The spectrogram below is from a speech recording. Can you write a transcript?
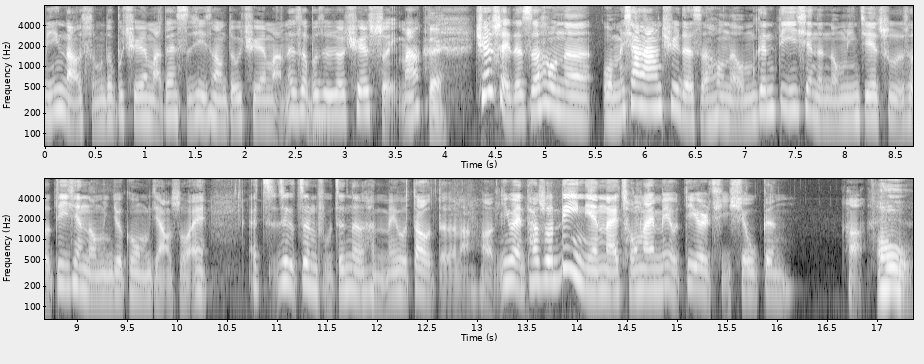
民进党什么都不缺嘛，但实际上都缺嘛。那时候不是说缺水吗？对，缺水的时候呢，我们下乡去的时候呢，我们跟第一线的农民接触的时候，第一线农民就跟我们讲说：“哎，哎，这个政府真的很没有道德了哈，因为他说历年来从来没有第二期休耕，哈哦，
